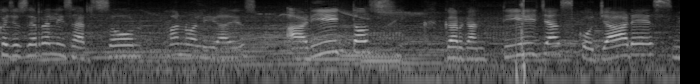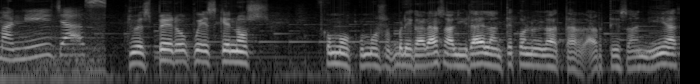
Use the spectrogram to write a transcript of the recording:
Que yo sé realizar son manualidades, aritos, gargantillas, collares, manillas. Yo espero pues que nos, como, como bregar a salir adelante con las artesanías,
